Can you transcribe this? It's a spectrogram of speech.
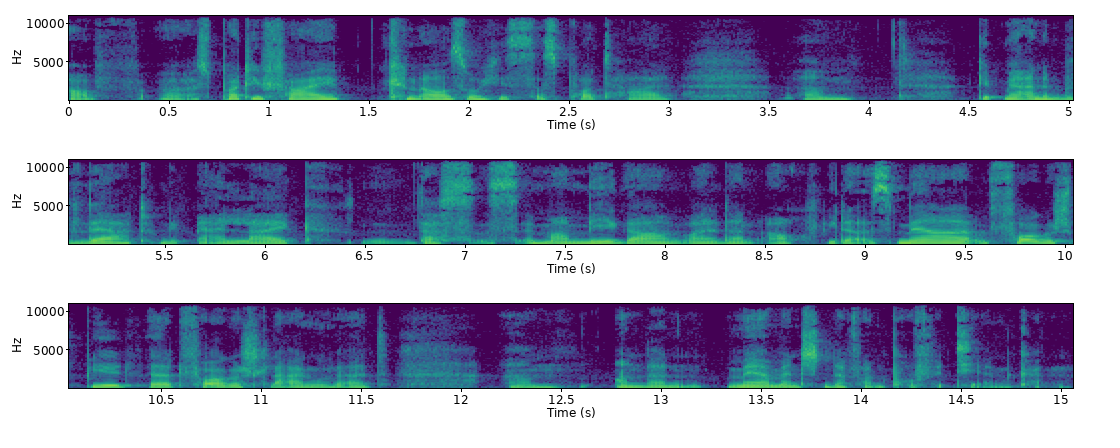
auf äh, Spotify, genau so hieß das Portal. Ähm, gib mir eine Bewertung, gib mir ein Like. Das ist immer mega, weil dann auch wieder es mehr vorgespielt wird, vorgeschlagen wird ähm, und dann mehr Menschen davon profitieren können.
